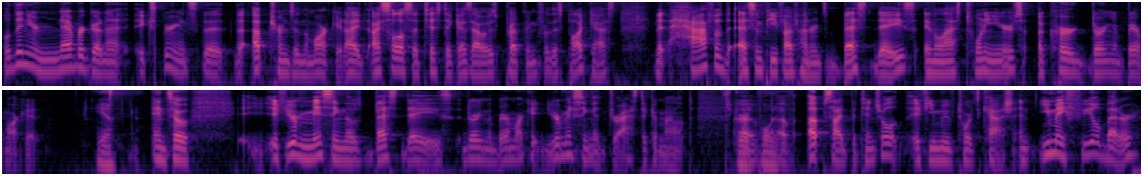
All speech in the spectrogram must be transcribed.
Well, then you're never gonna experience the the upturns in the market. I, I saw a statistic as I was prepping for this podcast that half of the S and P 500's best days in the last 20 years occurred during a bear market. yeah. And so, if you're missing those best days during the bear market, you're missing a drastic amount a of, of upside potential if you move towards cash. And you may feel better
